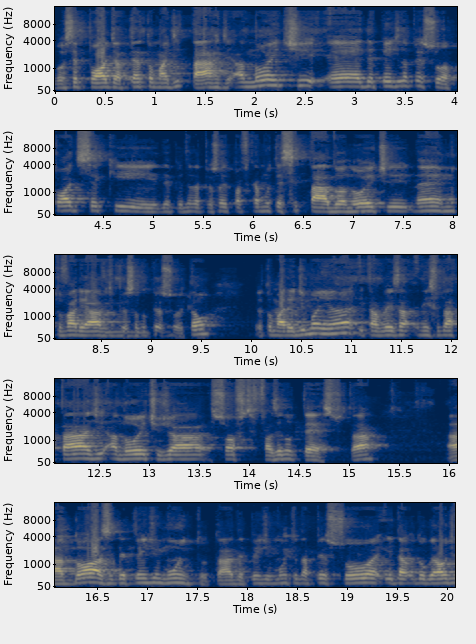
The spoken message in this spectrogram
Você pode até tomar de tarde. À noite é, depende da pessoa. Pode ser que, dependendo da pessoa, ele pode ficar muito excitado à noite, né? Muito variável de pessoa para pessoa. Então, eu tomaria de manhã e talvez início da tarde, à noite já só fazendo o teste, tá? A dose depende muito, tá? Depende muito da pessoa e da, do grau de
